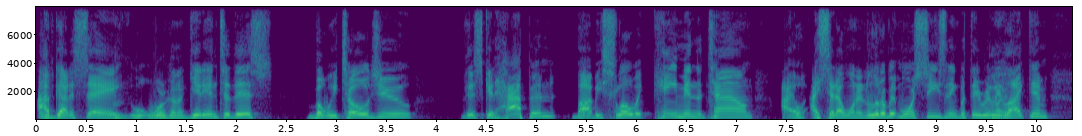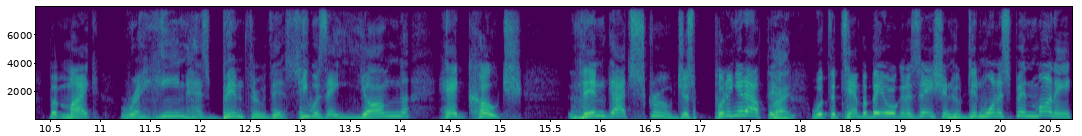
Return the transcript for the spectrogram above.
I've got to say, hmm. we're going to get into this, but we told you this could happen. Bobby Slowik came into town. I, I said I wanted a little bit more seasoning, but they really Right. liked him. But Mike, Raheem has been through this. He was a young head coach, then got screwed, just putting it out there Right. with the Tampa Bay organization who didn't want to spend money.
